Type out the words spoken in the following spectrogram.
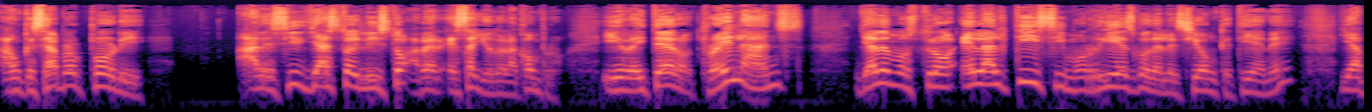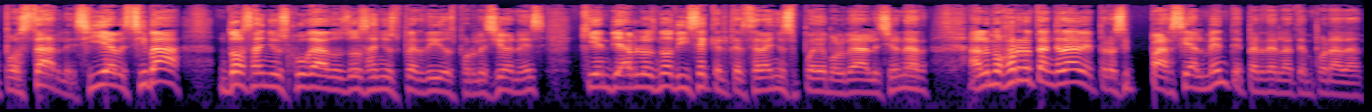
aunque sea Brock Purdy, a decir ya estoy listo, a ver, esa yo no la compro. Y reitero, Trey Lance ya demostró el altísimo riesgo de lesión que tiene y apostarle. Si, si va dos años jugados, dos años perdidos por lesiones, ¿quién diablos no dice que el tercer año se puede volver a lesionar? A lo mejor no tan grave, pero sí parcialmente perder la temporada.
